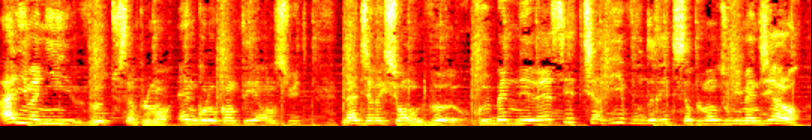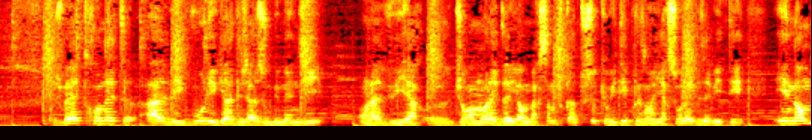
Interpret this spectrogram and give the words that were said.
Alimani veut tout simplement N'Golo Kanté. Ensuite, la direction veut Ruben Neves et Xavi voudrait tout simplement Zubimendi. Alors, je vais être honnête avec vous les gars. Déjà, Zubimendi, on l'a vu hier euh, durant mon live d'ailleurs. Merci en tout cas à tous ceux qui ont été présents hier sur live, vous avez été énormes.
